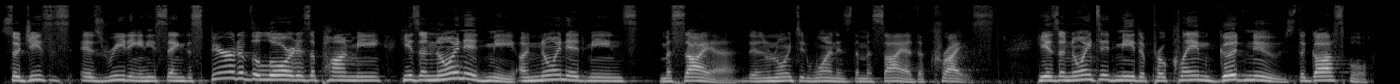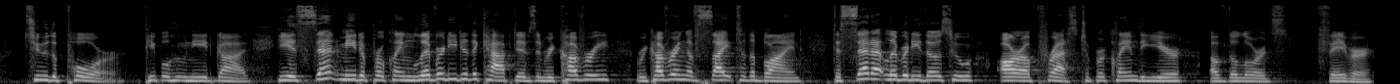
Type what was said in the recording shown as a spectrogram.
So Jesus is reading and he's saying, The Spirit of the Lord is upon me. He has anointed me. Anointed means Messiah. The anointed one is the Messiah, the Christ. He has anointed me to proclaim good news, the gospel, to the poor, people who need God. He has sent me to proclaim liberty to the captives and recovery, recovering of sight to the blind, to set at liberty those who are oppressed, to proclaim the year of the Lord's favor.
